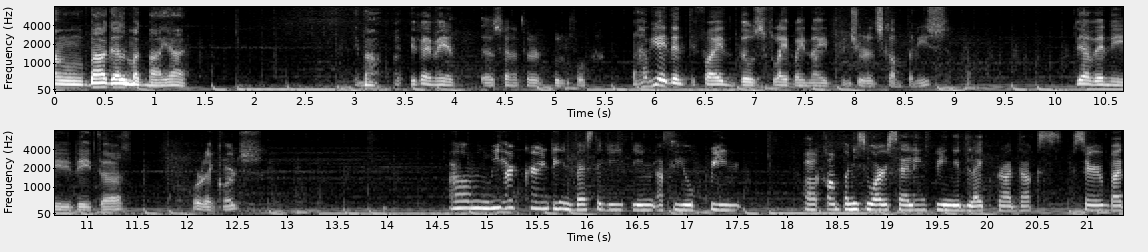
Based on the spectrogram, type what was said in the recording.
ang bagal magbayad. Diba? If I may, uh, Senator Tulfo, have you identified those fly-by-night insurance companies? Do you have any data or records? Um, we are currently investigating a few pre uh, companies who are selling pre-need like products, sir, but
